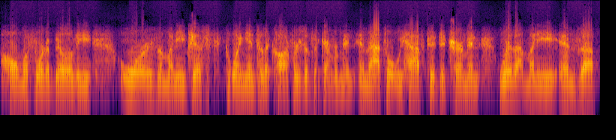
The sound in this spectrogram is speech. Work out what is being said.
home affordability, or is the money just going into the coffers of the government? And that's what we have to determine where that money ends up.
